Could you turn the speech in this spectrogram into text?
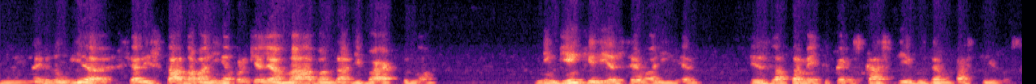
Ele não ia se alistar na marinha porque ele amava andar de barco, não. Ninguém queria ser marinheiro, exatamente pelos castigos. Eram castigos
